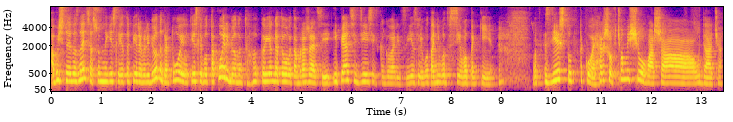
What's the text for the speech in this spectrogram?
Обычно это, знаете, особенно если это первый ребенок, говорят, ой, вот если вот такой ребенок, то, то я готова там рожать и, и 5, и 10, как говорится, если вот они вот все вот такие. Вот здесь что-то такое. Хорошо, в чем еще ваша удача?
